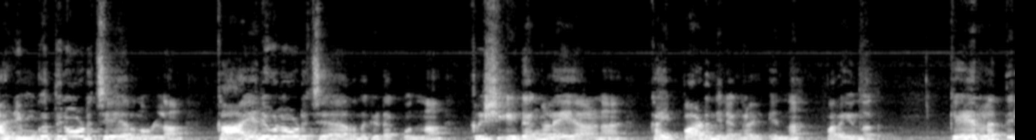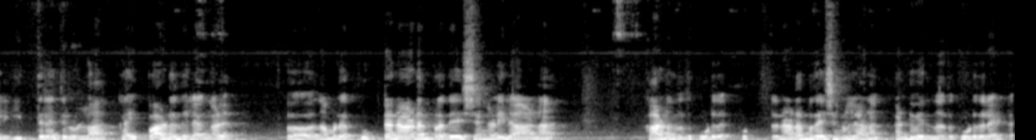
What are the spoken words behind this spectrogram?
അഴിമുഖത്തിനോട് ചേർന്നുള്ള കായലുകളോട് ചേർന്ന് കിടക്കുന്ന കൃഷിയിടങ്ങളെയാണ് കൈപ്പാട് നിലങ്ങൾ എന്ന് പറയുന്നത്. കേരളത്തിൽ ഇത്തരത്തിലുള്ള കൈപ്പാട് നിലങ്ങൾ നമ്മൾ കുട്ടനാടൻ പ്രദേശങ്ങളിലാണ് കാണുന്നത് കൂടുതൽ. കുട്ടനാടൻ പ്രദേശങ്ങളിലാണ് കണ്ടുവരുന്നത് കൂടുതലായിട്ട്.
